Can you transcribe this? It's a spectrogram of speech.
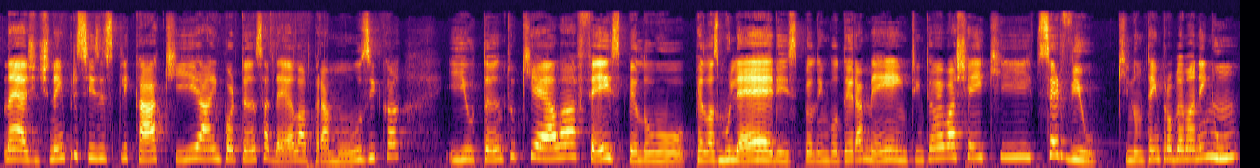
Né, a gente nem precisa explicar aqui a importância dela pra música e o tanto que ela fez pelo, pelas mulheres, pelo empoderamento. Então eu achei que serviu, que não tem problema nenhum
